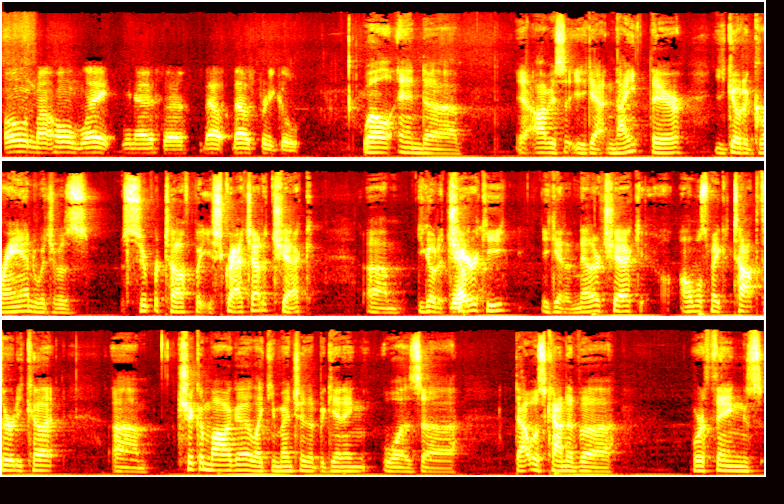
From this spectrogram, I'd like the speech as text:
on my home lake. You know, so that that was pretty cool. Well, and uh, yeah, obviously you got ninth there. You go to Grand, which was super tough, but you scratch out a check. Um, you go to Cherokee, you get another check, almost make a top thirty cut. Um, Chickamauga, like you mentioned at the beginning, was uh, that was kind of uh, where things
